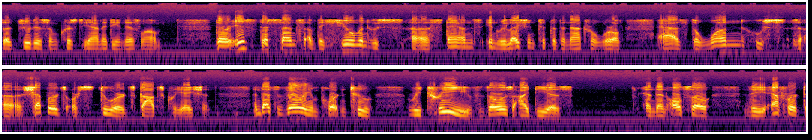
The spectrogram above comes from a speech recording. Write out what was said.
uh, Judaism, Christianity, and Islam, there is this sense of the human who uh, stands in relationship to the natural world as the one who uh, shepherds or stewards God's creation. And that's very important to retrieve those ideas and then also the effort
